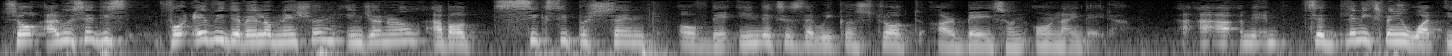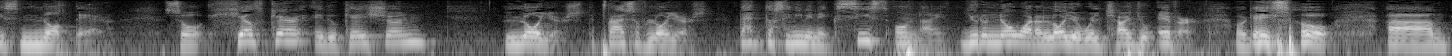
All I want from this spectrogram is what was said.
So I would say this for every developed nation in general, about 60% of the indexes that we construct are based on online data. I, I mean, so let me explain what is not there. So, healthcare, education, lawyers, the price of lawyers, that doesn't even exist online. You don't know what a lawyer will charge you ever. Okay, so, um,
